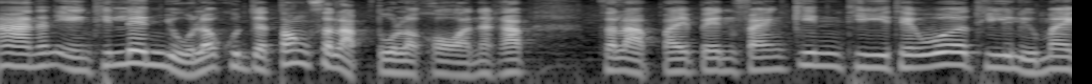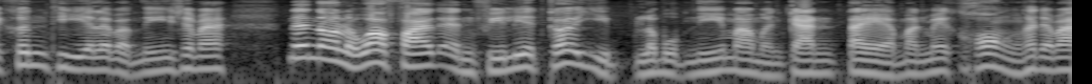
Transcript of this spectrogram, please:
5 นั่นเองที่เล่นอยู่แล้วคุณจะต้องสลับตัวละครนะครับ สลับไปเป็นแฟรงกินทีเทเวอร์ทีหรือไมเคิลทีอะไรแบบนี้ใช่ไหมแน่นอนแหละว่า Fast and Furious ก็หยิบระบบนี้มาเหมือนกันแต่มันไม่คล่องเข้าใจไหม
